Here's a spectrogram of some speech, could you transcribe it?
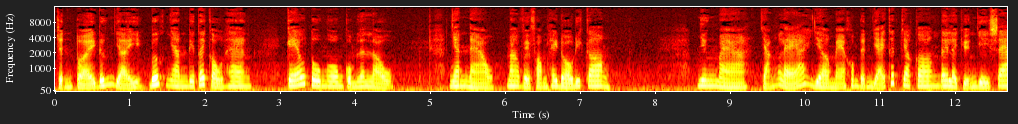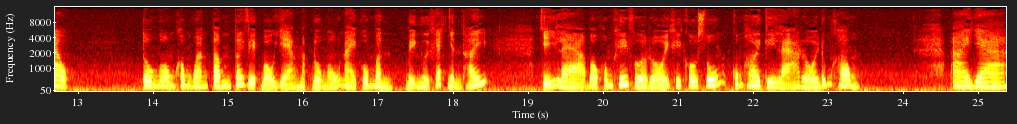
Trịnh Tuệ đứng dậy, bước nhanh đi tới cầu thang, kéo tô ngôn cùng lên lầu. Nhanh nào, mau về phòng thay đồ đi con. Nhưng mà, chẳng lẽ giờ mẹ không định giải thích cho con đây là chuyện gì sao? Tô Ngôn không quan tâm tới việc bộ dạng mặc đồ ngủ này của mình bị người khác nhìn thấy. Chỉ là bầu không khí vừa rồi khi cô xuống cũng hơi kỳ lạ rồi đúng không? Ai da,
